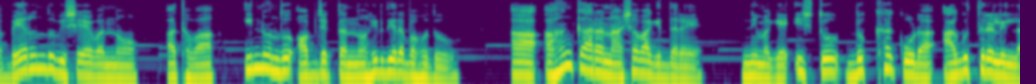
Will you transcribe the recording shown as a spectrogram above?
ಬೇರೊಂದು ವಿಷಯವನ್ನು ಅಥವಾ ಇನ್ನೊಂದು ಆಬ್ಜೆಕ್ಟ್ ಅನ್ನು ಹಿಡಿದಿರಬಹುದು. ಆ ಅಹಂಕಾರ ನಾಶವಾಗಿದ್ದರೆ ನಿಮಗೆ ಇಷ್ಟು ದುಃಖ ಕೂಡ ಆಗುತ್ತಿರಲಿಲ್ಲ.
